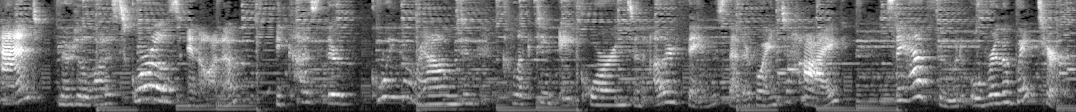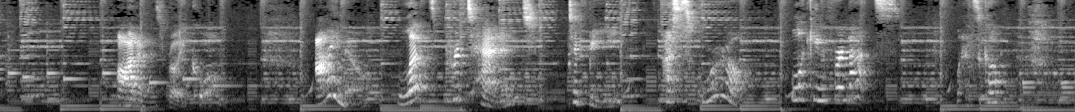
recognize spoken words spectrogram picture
And there's a lot of squirrels in autumn because they're going around and collecting acorns and other things that they're going to hide so they have food over the winter. Autumn is really cool. I know. Let's pretend to be a squirrel looking for nuts. Let's go.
